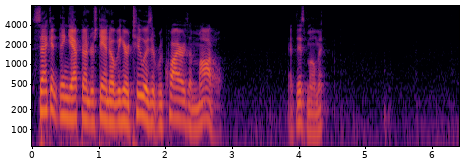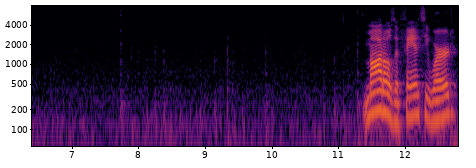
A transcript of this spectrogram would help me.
Second thing you have to understand over here, too, is it requires a model at this moment. Model is a fancy word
